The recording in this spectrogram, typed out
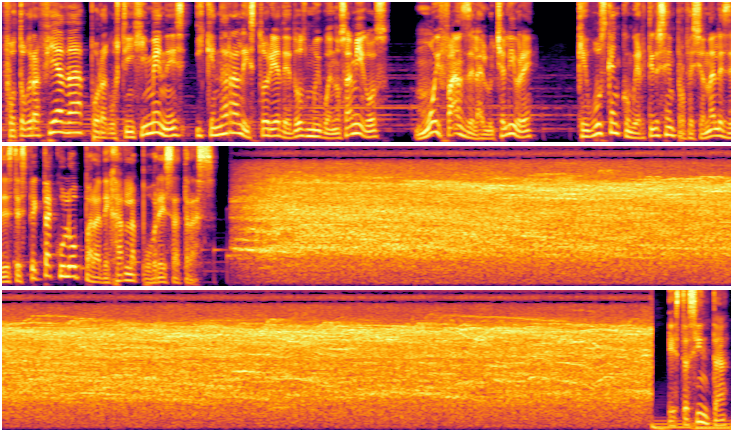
fotografiada por Agustín Jiménez y que narra la historia de dos muy buenos amigos, muy fans de la lucha libre, que buscan convertirse en profesionales de este espectáculo para dejar la pobreza atrás. Esta cinta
